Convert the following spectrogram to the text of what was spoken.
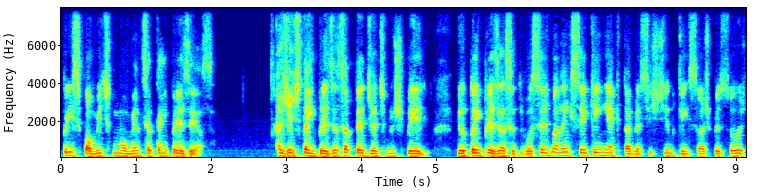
principalmente no momento que você está em presença. A gente está em presença até diante do espelho eu estou em presença de vocês, mas nem sei quem é que está me assistindo, quem são as pessoas,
